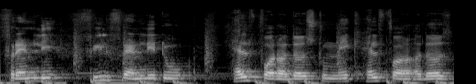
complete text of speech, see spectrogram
friendly, feel friendly to help for others, to make help for others,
